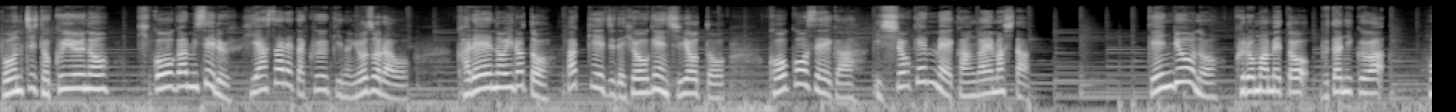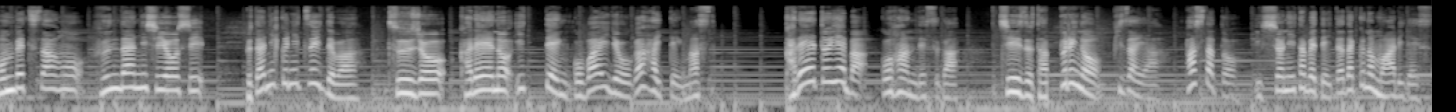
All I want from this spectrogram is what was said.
盆地特有の気候が見せる冷やされた空気の夜空をカレーの色とパッケージで表現しようと高校生が一生懸命考えました。原料の黒豆と豚肉は本別産をふんだんに使用し豚肉については通常カレーの1.5倍量が入っています。カレーといえばご飯ですがチーズたっぷりのピザやパスタと一緒に食べていただくのもありです。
